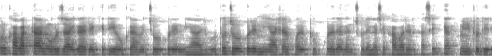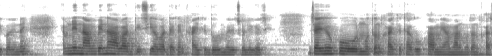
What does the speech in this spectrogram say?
ওর খাবারটা আমি ওর জায়গায় রেখে দিয়ে ওকে আমি জোর করে নিয়ে আসব। তো জোর করে নিয়ে আসার পরে টুক করে দেখেন চলে গেছে খাবারের কাছে। এক মিনিটও দেরি করে নাই। এমনি নামবে না, আবার দিছি, আবার দেখেন খাইতে দৌড় মেরে চলে গেছে। যাই হোক ওর মতন খাইতে থাকুক, আমি আমার মতন কাজ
